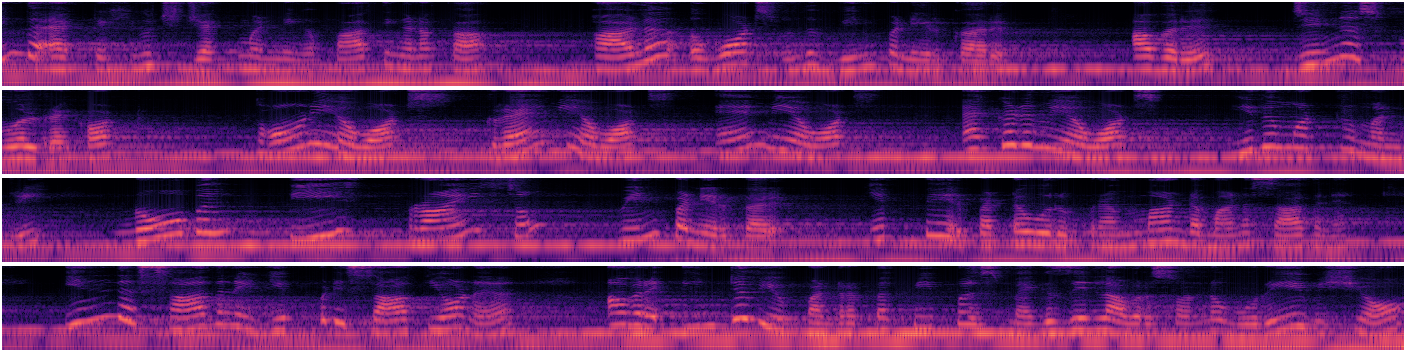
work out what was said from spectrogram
இந்த ஆக்டர் ஹியூஜ் ஜெக்மன் நீங்கள் பார்த்தீங்கன்னாக்கா பல அவார்ட்ஸ் வந்து வின் பண்ணியிருக்காரு. அவர் Guinness world record Tony awards Grammy awards Emmy awards academy awards இது மட்டுமன்றி நோபல் பீஸ் ப்ரைஸும் வின் பண்ணியிருக்காரு. எப்பேற்பட்ட ஒரு பிரம்மாண்டமான சாதனை. இந்த சாதனை எப்படி சாத்தியம்னு அவரை இன்டர்வியூ பண்ணுறப்ப பீப்புள்ஸ் மேகசினில் அவர் சொன்ன ஒரே விஷயம்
